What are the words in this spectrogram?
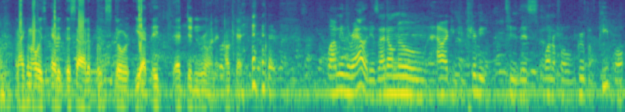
And I can always edit this out if it's still. Yeah, it, it didn't ruin it. Okay. well, I mean, the reality is, I don't know how I can contribute to this wonderful group of people,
